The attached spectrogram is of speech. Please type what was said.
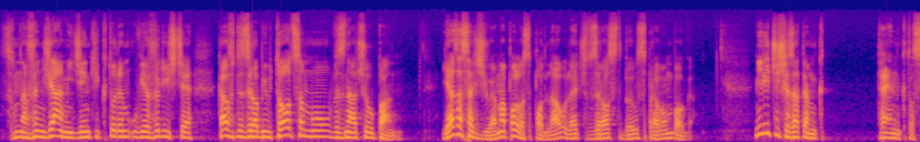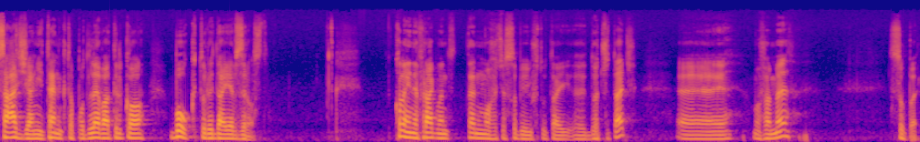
Są narzędziami, dzięki którym uwierzyliście. Każdy zrobił to, co mu wyznaczył Pan. Ja zasadziłem, Apolos podlał, lecz wzrost był sprawą Boga. Nie liczy się zatem ten, kto sadzi, ani ten, kto podlewa, tylko Bóg, który daje wzrost. Kolejny fragment, ten możecie sobie już tutaj y, doczytać. E, możemy? Super.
